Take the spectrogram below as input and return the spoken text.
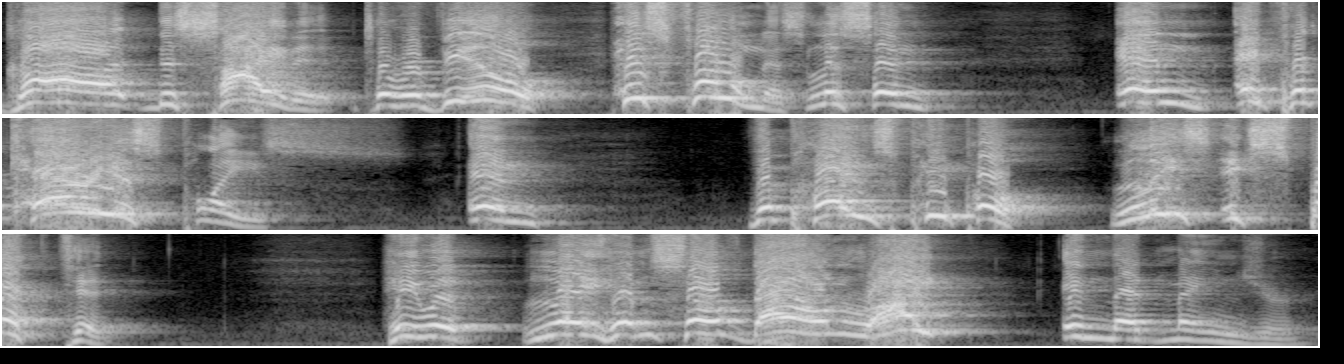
God decided to reveal his fullness, listen, in a precarious place, in the place people least expected. He would lay himself down right in that manger.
